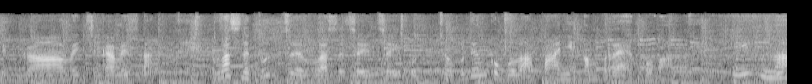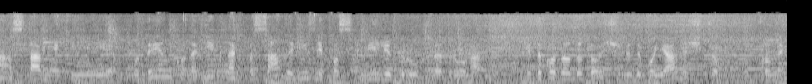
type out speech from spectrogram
цікавий, цікавий знак. Власне, тут власне власницею цієї цього будинку була пані Амбрекова. І на ставнях її будинку, на вікнах писали різні пасквілі друг на друга. І доходило до того, що люди боялися, щоб про них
